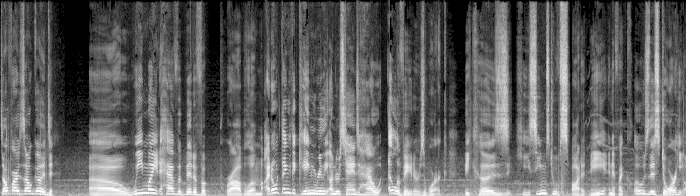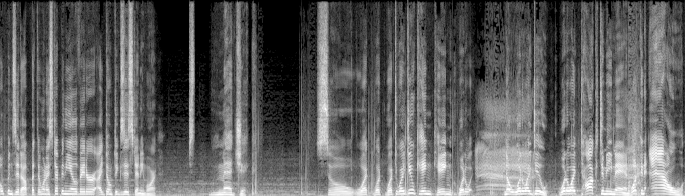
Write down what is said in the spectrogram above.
So far, so good. Uh, we might have a bit of a problem. I don't think the king really understands how elevators work, because he seems to have spotted me, and if I close this door, he opens it up, but then when I step in the elevator, I don't exist anymore. Just magic. So what what what do I do, King? King, what do I No, what do I do? What do I talk to me, man? What can ow?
